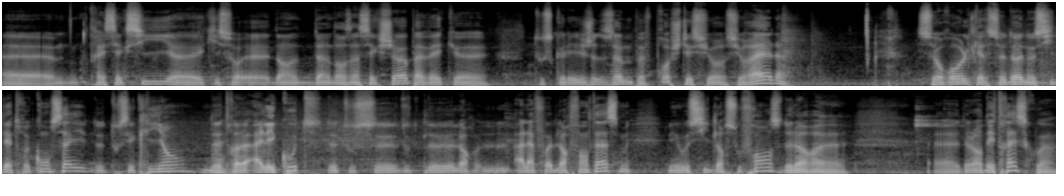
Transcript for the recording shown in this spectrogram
euh, très sexy, qui soit dans, dans, un sex shop avec tout ce que les hommes peuvent projeter sur, sur elle. Ce rôle qu'elle se donne aussi d'être conseil de tous ses clients, d'être à l'écoute de tous, leur, à la fois de leurs fantasmes, mais aussi de leurs souffrances, de leur euh, de leur détresse, quoi.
